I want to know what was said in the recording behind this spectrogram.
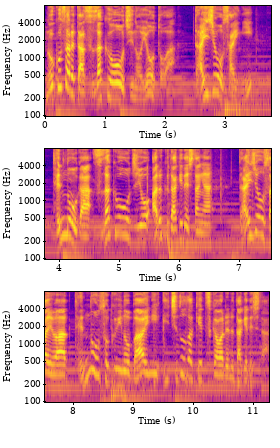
残された朱雀王子の用途は大城祭に天皇が朱雀王子を歩くだけでしたが大城祭は天皇即位の場合に一度だけ使われるだけでした。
